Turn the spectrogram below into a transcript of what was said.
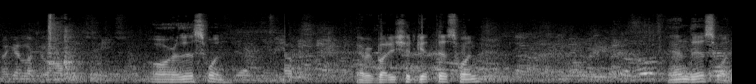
I gotta look at all these. Or this one? Everybody should get this one. And this one.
